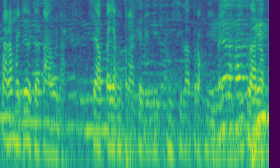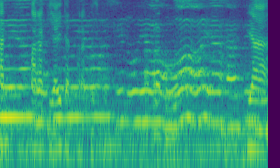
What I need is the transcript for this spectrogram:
para media udah tahu lah siapa yang terakhir ini di silaturahmi itu harapan para kiai dan para gus-gus ya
